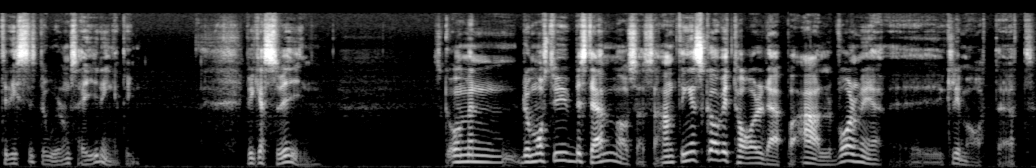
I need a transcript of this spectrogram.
Trist historia, de säger ingenting. Vilka svin. Ska, men då måste vi bestämma oss. Alltså. Antingen ska vi ta det där på allvar med eh, klimatet.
